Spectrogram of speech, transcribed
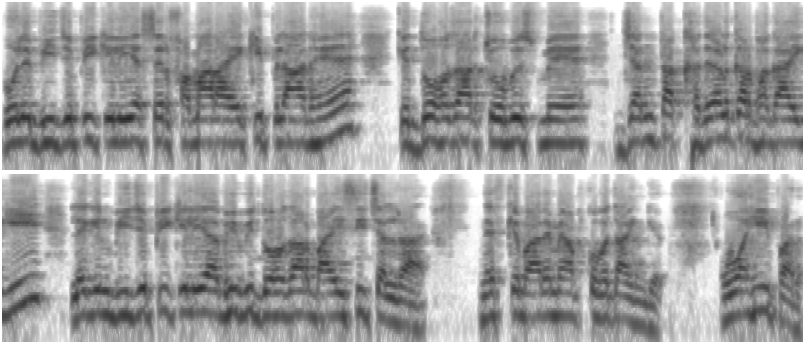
बोले, बीजेपी के लिए सिर्फ़ हमारा एक ही प्लान है कि 2024 में जनता खदेड़ कर भगाएगी, लेकिन बीजेपी के लिए अभी भी 2022 ही चल रहा है। इसके बारे में आपको बताएँगे। वहीं पर,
